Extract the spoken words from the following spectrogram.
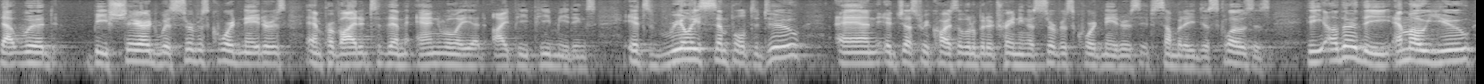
that would be shared with service coordinators and provided to them annually at IPP meetings. It's really simple to do and it just requires a little bit of training of service coordinators if somebody discloses. The other, the MOU,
